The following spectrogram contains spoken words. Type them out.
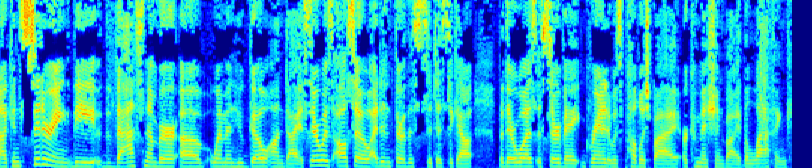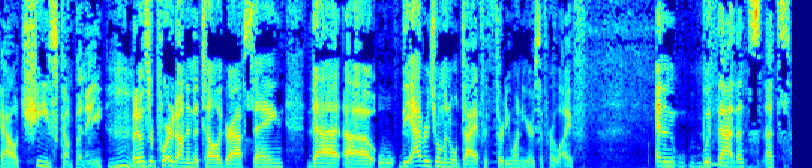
uh, considering the, the vast number of women who go on diets, there was also, I didn't throw this statistic out, but there was a survey, granted it was published by or commissioned by the Laughing Cow Cheese Company, but it was reported on in the Telegraph saying that uh, w- the average woman will diet for 31 years of her life. And with that, that's that's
